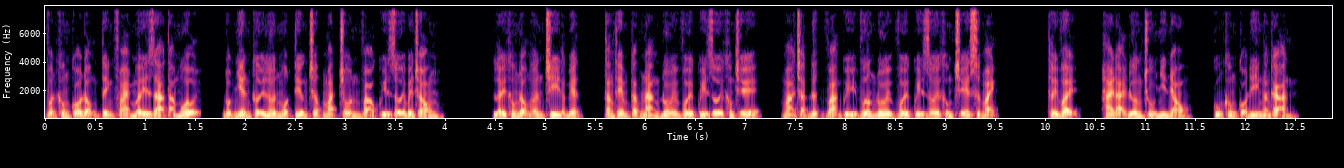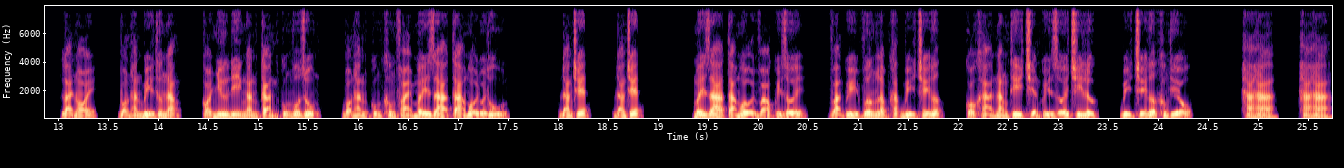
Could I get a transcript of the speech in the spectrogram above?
vẫn không có động tĩnh phải mây ra tạm muội, đột nhiên cười lớn một tiếng chớp mắt trốn vào quỷ giới bên trong. Lấy không động ấn chi đặc biệt, tăng thêm các nàng đối với quỷ giới không chế, mà chặt đứt vạn quỷ vương đối với quỷ giới không chế sức mạnh. Thấy vậy, hai đại đường chủ nhìn nhau, cũng không có đi ngăn cản. Lại nói, bọn hắn bị thương nặng coi như đi ngăn cản cũng vô dụng, bọn hắn cũng không phải mây ra tạ muội đối thủ. Đáng chết đáng chết. Mây ra tạ muội vào quỷ giới, vạn quỷ vương lập khắc bị chế ước, có khả năng thi triển quỷ giới chi lực, bị chế ước không thiếu. Ha ha ha ha.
